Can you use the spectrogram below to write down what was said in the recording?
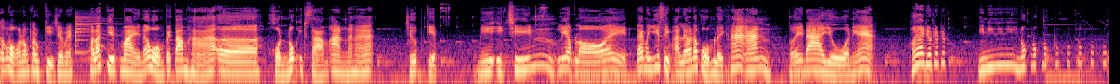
ต้องบอกว่าน้องทานุกิใช่ไหมภารกิจใหม่นะผมไปตามหาเอ่อขนนกอีก 3 อันนะฮะชึบเก็บมีอีกชิ้นเรียบร้อย ได้มา 20 อันแล้วนะผมเหลืออีก5อัน เฮ้ยได้อยู่อันเนี้ยเฮ้ยเดี๋ยวเดี๋ยวเดี๋ยวนี่นี่นี่นกนกนกนกนกนกนกนก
